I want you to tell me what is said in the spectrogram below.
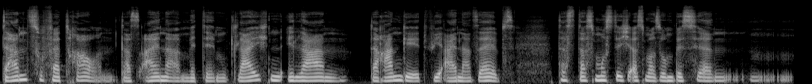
dann zu vertrauen, dass einer mit dem gleichen Elan daran geht wie einer selbst, das, das musste ich erstmal so ein bisschen mm,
